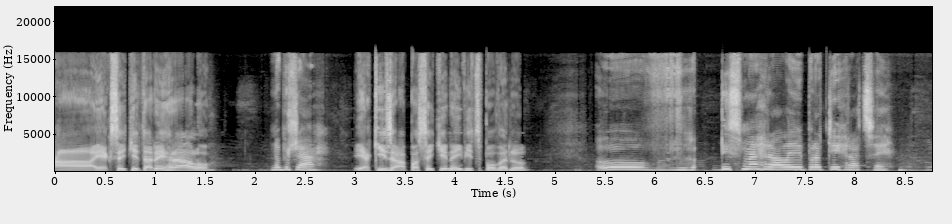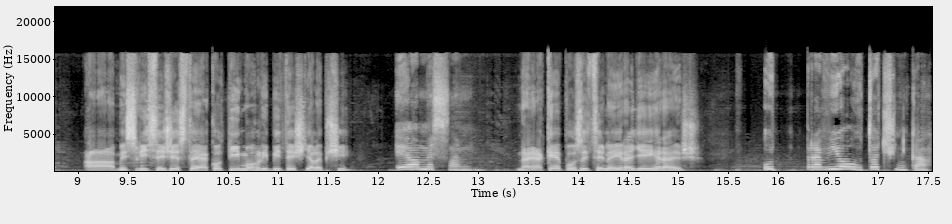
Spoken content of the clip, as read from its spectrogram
A jak se ti tady hrálo? Dobře. Jaký zápas se ti nejvíc povedl? Uh, Když jsme hráli proti Hradci. A myslíš si, že jste jako tým mohli být ještě lepší? Jo, myslím. Na jaké pozici nejraději hraješ? U pravýho útočníka.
